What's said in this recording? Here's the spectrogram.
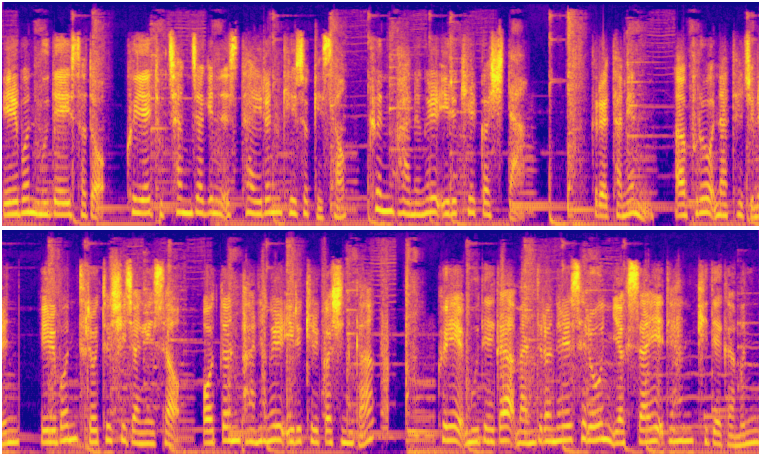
일본 무대에서도 그의 독창적인 스타일은 계속해서 큰 반응을 일으킬 것이다. 그렇다면 앞으로 나태주는 일본 트로트 시장에서 어떤 반향을 일으킬 것인가? 그의 무대가 만들어낼 새로운 역사에 대한 기대감은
